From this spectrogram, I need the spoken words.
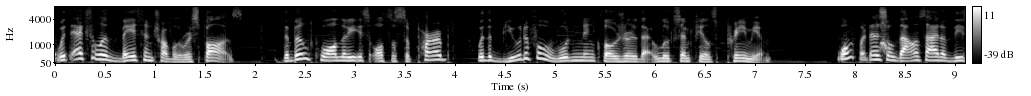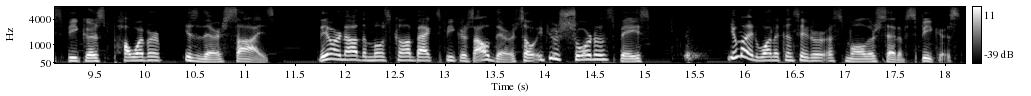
with excellent bass and treble response. The build quality is also superb, with a beautiful wooden enclosure that looks and feels premium. One potential downside of these speakers, however, is their size. They are not the most compact speakers out there, so if you're short on space, you might want to consider a smaller set of speakers.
